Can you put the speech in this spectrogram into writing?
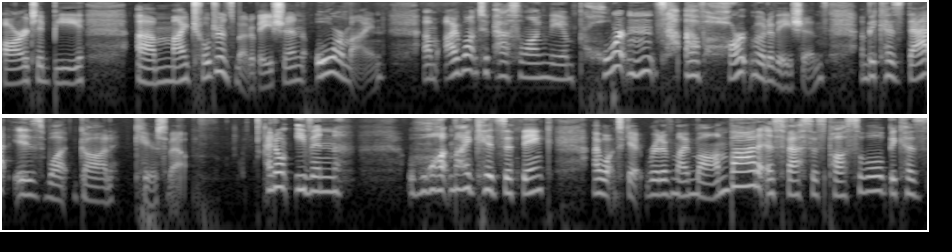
are to be um, my children's motivation or mine. Um, I want to pass along the importance of heart motivations um, because that is what God cares about. I don't even want my kids to think I want to get rid of my mom bod as fast as possible because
